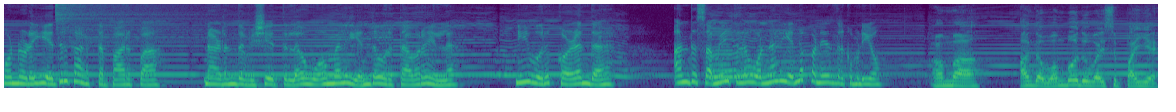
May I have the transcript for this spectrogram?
உன்னோட எதிர்காலத்தை பாருப்பா. நடந்த விஷயத்துல உன் மேல எந்த ஒரு தவறும் இல்ல. நீ ஒரு குழந்தை. அந்த சமயத்துல உன்னால என்ன பண்ணியிருந்திருக்க முடியும்? அம்மா அந்த ஒன்பது வயசு பையன்.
